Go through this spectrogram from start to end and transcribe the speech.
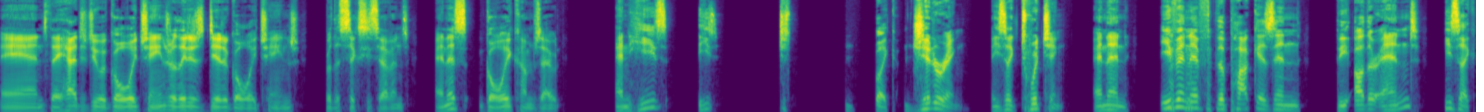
and they had to do a goalie change, or they just did a goalie change for the 67s. And this goalie comes out, and he's he's just like jittering. He's like twitching, and then even if the puck is in the other end, he's like,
